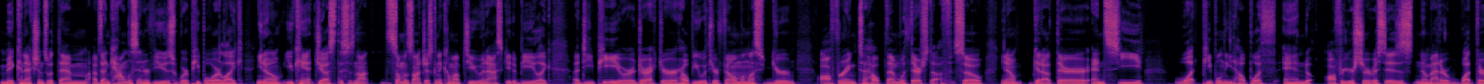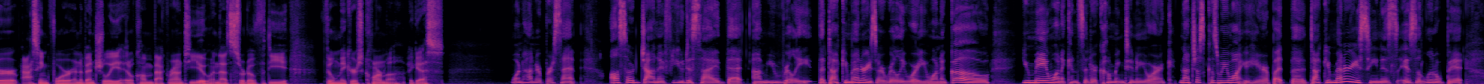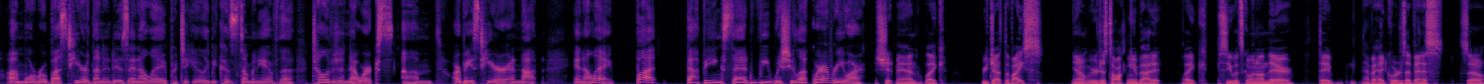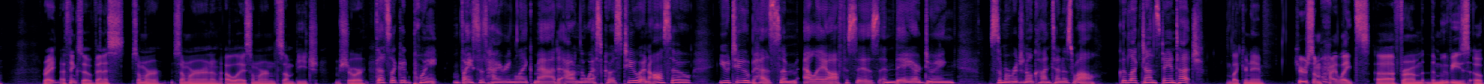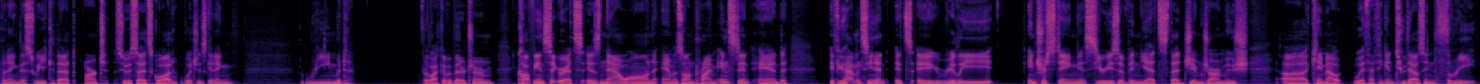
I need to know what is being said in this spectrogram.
make connections with them. I've done countless interviews where people are like, you know, you can't just, this is not, someone's not just going to come up to you and ask you to be like a DP or a director or help you with your film unless you're offering to help them with their stuff. So, you know, get out there and see what people need help with and offer your services no matter what they're asking for. And eventually it'll come back around to you. And that's sort of the filmmaker's karma, I guess. 100%. Also, John, if you decide that um, you really, the documentaries are really where you want to go, you may want to consider coming to New York, not just because we want you here, but the documentary scene is, is a little bit um, more robust here than it is in LA, particularly because so many of the television networks um, are based here and not in LA. But that being said, we wish you luck wherever you are. Shit, man. Like, reach out to Vice. You know, we were just talking about it. Like, see what's going on there. They have a headquarters at Venice. So, right? I think so. Venice, somewhere, somewhere in LA, somewhere in some beach. I'm sure. That's a good point. Vice is hiring like mad out in the West Coast too. And also, YouTube has some LA offices and they are doing some original content as well. Good luck, John. Stay in touch. Like your name. Here's some highlights uh, from the movies opening this week that aren't Suicide Squad, which is getting reamed, for lack of a better term. Coffee and Cigarettes is now on Amazon Prime Instant. And if you haven't seen it, it's a really interesting series of vignettes that Jim Jarmusch uh, came out with, I think, in 2003.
